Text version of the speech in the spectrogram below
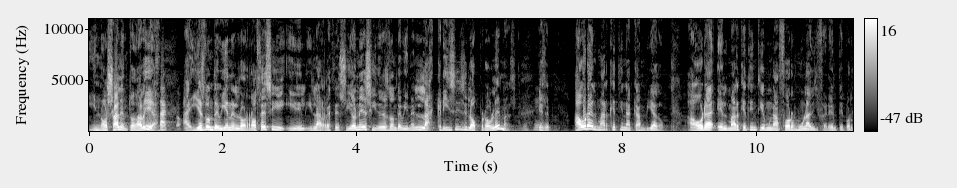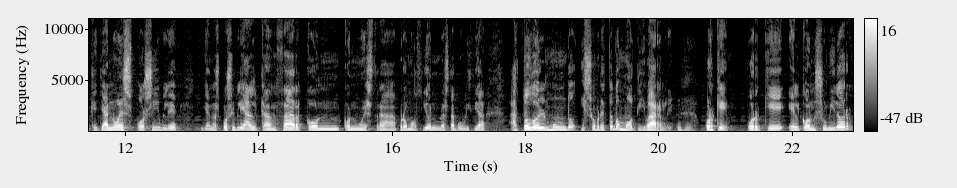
y no salen todavía. Exacto. Ahí es donde vienen los roces y, y- y las recesiones y es donde vienen las crisis y los problemas. Es ahora el marketing ha cambiado. Ahora el marketing tiene una fórmula diferente porque ya no es posible, ya no es posible alcanzar con, con nuestra promoción, nuestra publicidad a todo el mundo y sobre todo motivarle. ¿Por qué? Porque el consumidor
